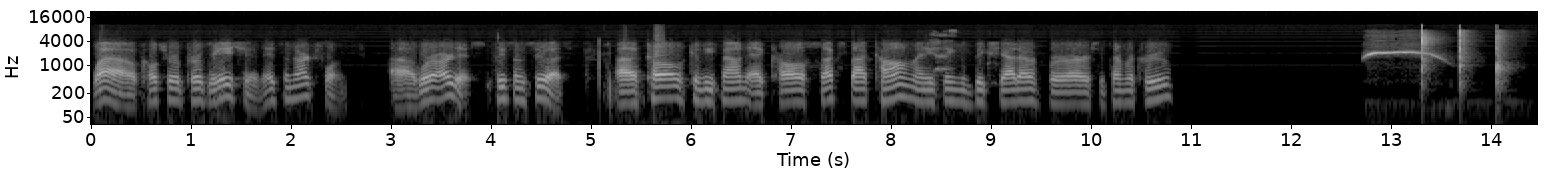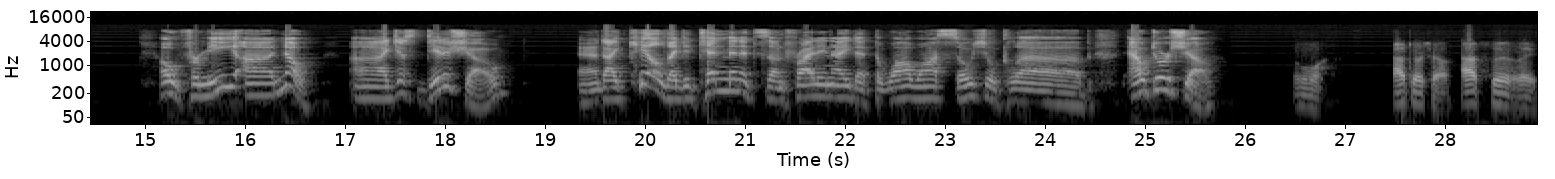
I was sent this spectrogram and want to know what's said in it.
Wow, cultural appropriation. It's an art form. Uh, we're artists. Please don't sue us. Uh, Carl can be found at carlsucks.com. Anything, a big shout out for our September crew? Oh, for me, uh, no. Uh, I just did a show, and I killed. I did 10 minutes on Friday night at the Wawa Social Club. Outdoor show. Oh, outdoor show, absolutely,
